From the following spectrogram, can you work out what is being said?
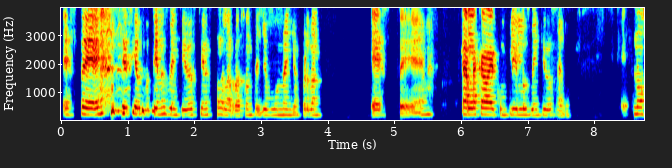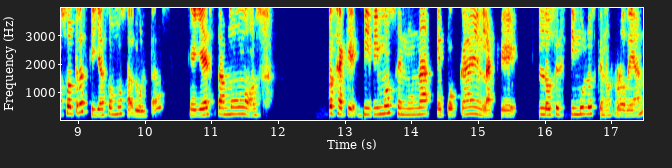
Este, es cierto, tienes 22, tienes toda la razón, te llevo un año, perdón. Este, Carla acaba de cumplir los 22 años. Eh, nosotras que ya somos adultas, que ya estamos o sea, que vivimos en una época en la que los estímulos que nos rodean,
